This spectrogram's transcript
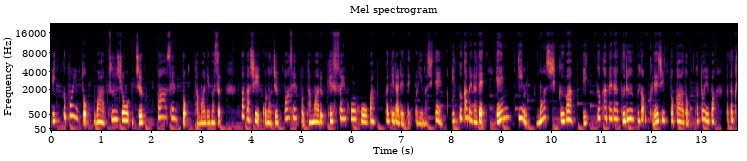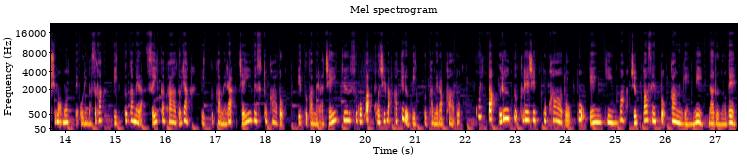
ビッグポイントは通常10%貯まります。ただし、この10%貯まる決済方法が限られておりまして、ビッグカメラで現金もしくはビッグカメラグループのクレジットカード、例えば私も持っておりますが、ビックカメラ Suica カードやビックカメラ J-WEST カード、ビックカメラ JQ SUGOCA コジマ×ビックカメラカード、こういったグループクレジットカードと現金は10%還元になるので、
